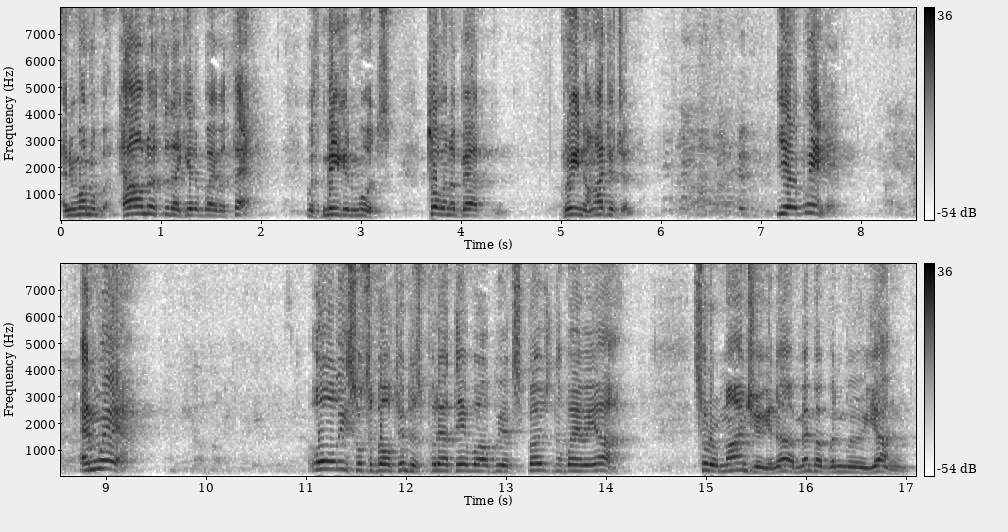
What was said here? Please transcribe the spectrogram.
And you wonder, how on earth did they get away with that? With Megan Woods talking about green hydrogen. Yeah, when? And where? All these sorts of alternatives put out there while we're exposed in the way we are. Sort of reminds you, you know, I remember when we were young,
